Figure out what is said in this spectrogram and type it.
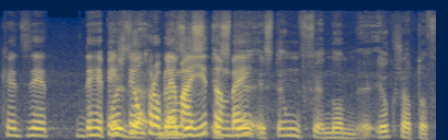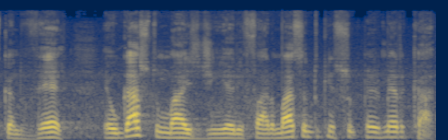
Quer dizer, de repente pois tem é, um problema esse, aí também? Esse tem, esse tem um fenômeno, eu que já estou ficando velho, eu gasto mais dinheiro em farmácia do que em supermercado.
